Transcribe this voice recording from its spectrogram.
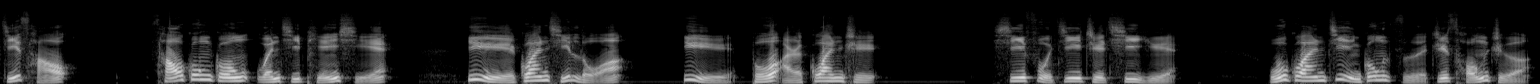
及曹，曹公公闻其贫邪，欲观其裸，欲博而观之。西父姬之妻曰。”吾观晋公子之从者，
